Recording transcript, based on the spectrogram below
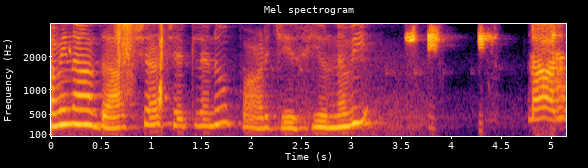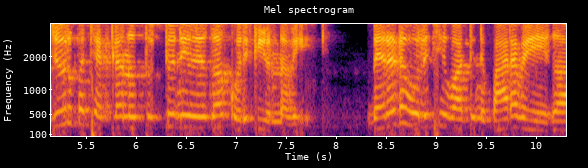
అవి నా ద్రాక్ష చెట్లను పాడు చేసి ఉన్నవి. నా అంజూరప చెట్లను తుత్తునిగా కొరికి ఉన్నవి. బెరడు ఒలిచి వాటిని పారవేయగా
